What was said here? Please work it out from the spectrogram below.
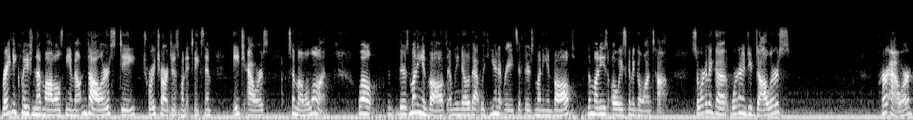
Write an equation that models the amount in dollars, D, Troy charges when it takes him H hours to mow a lawn. Well, there's money involved, and we know that with unit rates, if there's money involved, the money is always going to go on top. So we're going to go, we're going to do dollars per hour.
